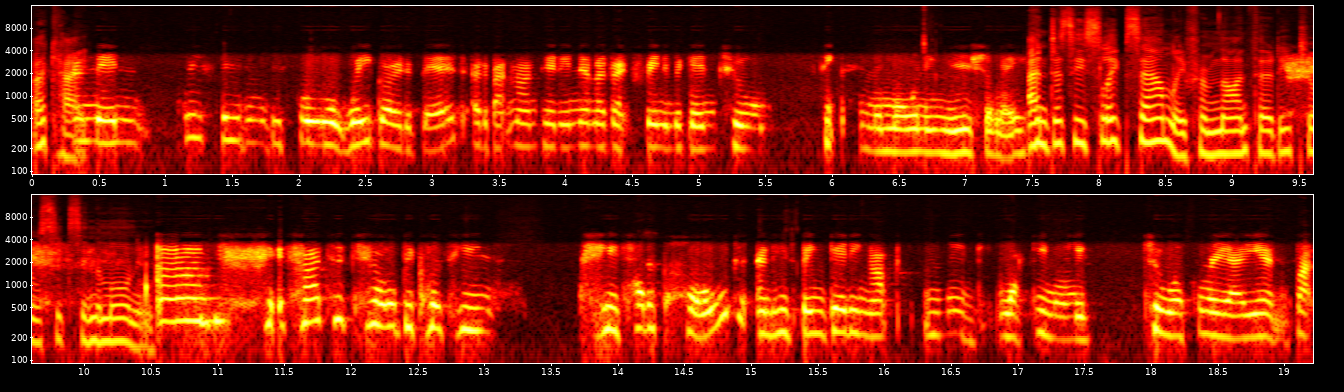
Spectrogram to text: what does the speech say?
Okay. And then we feed him before we go to bed at about 9.30 and then I don't feed him again till 6 in the morning usually. And does he sleep soundly from nine thirty till six in the morning? Um, it's hard to tell because he's he's had a cold and he's been getting up mid, like you know, two or three a.m. But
